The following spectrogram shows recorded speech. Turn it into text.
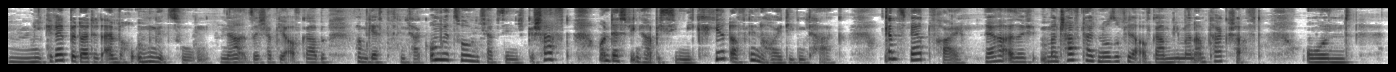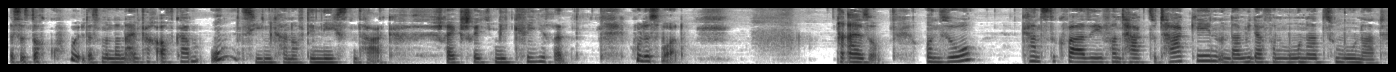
Migriert bedeutet einfach umgezogen. Ja, also ich habe die Aufgabe vom gestrigen Tag umgezogen, ich habe sie nicht geschafft und deswegen habe ich sie migriert auf den heutigen Tag. Ganz wertfrei. Ja, also ich, man schafft halt nur so viele Aufgaben, wie man am Tag schafft. Und es ist doch cool, dass man dann einfach Aufgaben umziehen kann auf den nächsten Tag. Schrägstrich migrieren. Cooles Wort. Also, und so kannst du quasi von Tag zu Tag gehen und dann wieder von Monat zu Monat.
